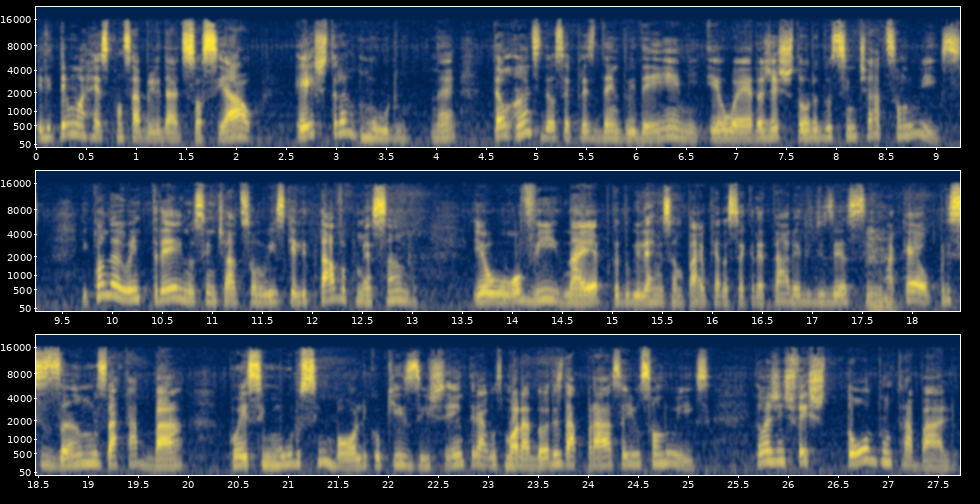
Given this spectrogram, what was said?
ele tem uma responsabilidade social extra-muro, né? Então, antes de eu ser presidente do IDM, eu era gestora do Cinteado São Luís. E quando eu entrei no Cinteado São Luís, que ele estava começando, eu ouvi na época do Guilherme Sampaio, que era secretário, ele dizia assim: uhum. Raquel, precisamos acabar com esse muro simbólico que existe entre os moradores da praça e o São Luís. Então a gente fez todo um trabalho.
